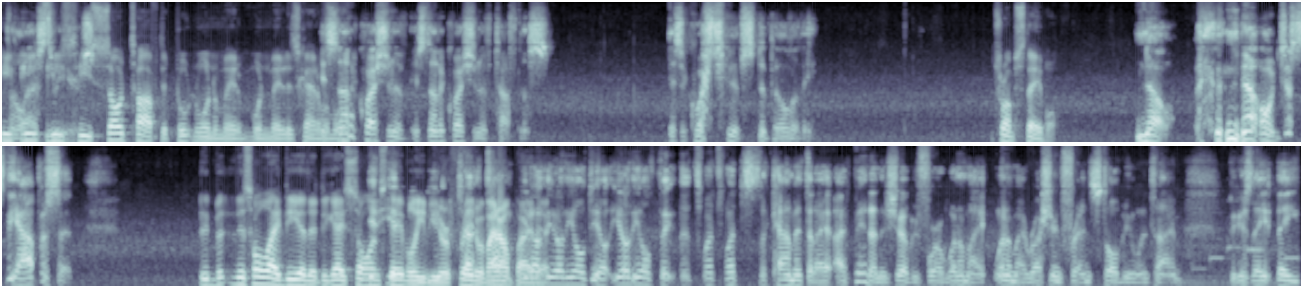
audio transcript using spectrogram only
He, for the he- last he's years. he's so tough that Putin wouldn't have made wouldn't have made this kind of it's not a question of it's not a question of toughness. It's a question of stability. Trump stable. No, no, just the opposite. But this whole idea that the guy's so unstable, you, you're afraid of him. I don't buy you know, that. You know the old deal. You know the old thing. That's what's what's the comment that I, I've made on the show before. One of my one of my Russian friends told me one time because they they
